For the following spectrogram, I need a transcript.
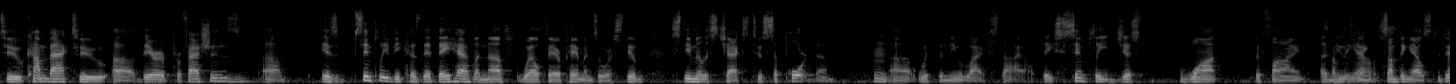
to come back to uh, their professions um, is simply because that they have enough welfare payments or stim- stimulus checks to support them uh, with the new lifestyle. They simply just want to find a new Something thing, else. something else to do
